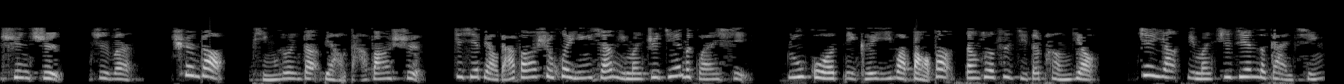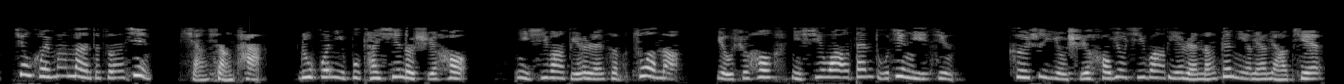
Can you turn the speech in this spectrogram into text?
训斥、质问、劝告、评论的表达方式。这些表达方式会影响你们之间的关系。如果你可以把宝宝当做自己的朋友。这样，你们之间的感情就会慢慢的增进。想想看，如果你不开心的时候，你希望别人怎么做呢？有时候你希望单独静一静，可是有时候又希望别人能跟你聊聊天。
